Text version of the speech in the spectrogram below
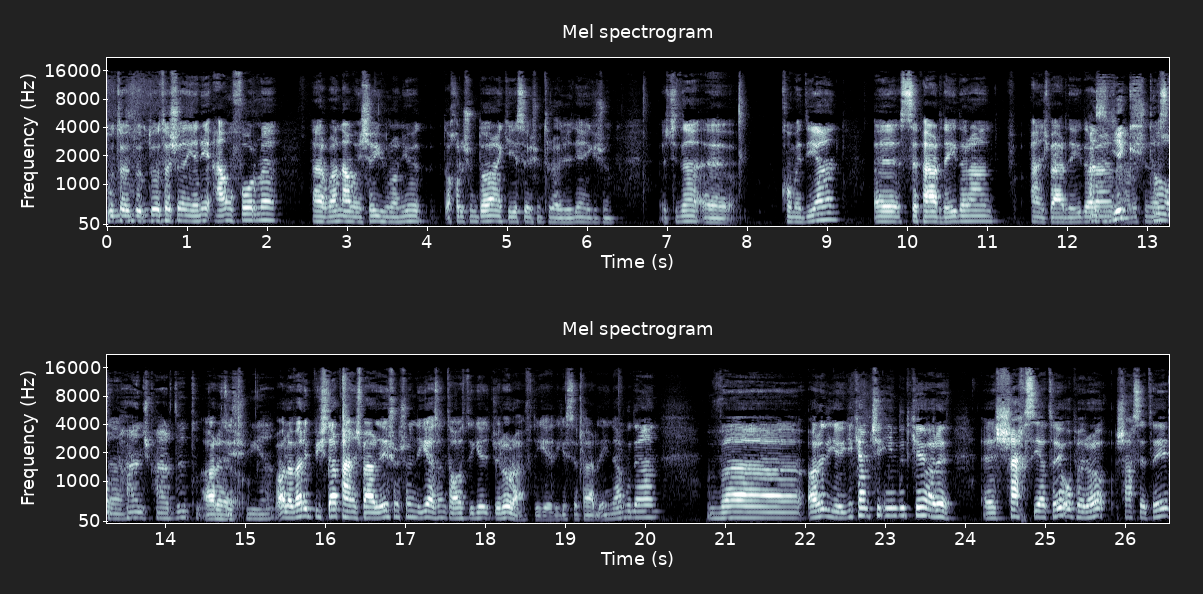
دو تا, دو, دو تا شده یعنی همون فرم تقریبا نمایش یونانی رو داخلشون دارن که یه سریشون تراژدی هن یکیشون چیزن کمدی اه، سه پرده ای دارن پنج پرده ای دارن از یک تا هستن. پنج پرده تو آره. میگن. حالا ولی بیشتر پنج پرده ایشون چون دیگه اصلا تئاتر دیگه جلو رفت دیگه. دیگه سه پرده ای نبودن. و آره دیگه یکم چی این بود که آره شخصیت های اپرا شخصیت های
